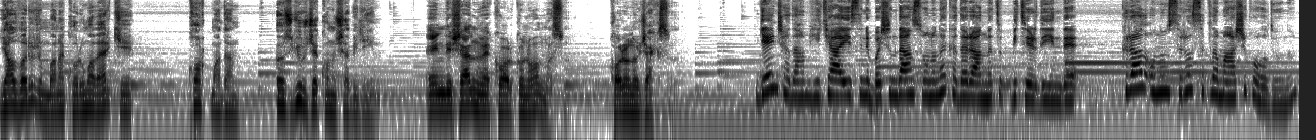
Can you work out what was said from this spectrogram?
yalvarırım bana koruma ver ki korkmadan özgürce konuşabileyim. Endişen ve korkun olmasın. Korunacaksın. Genç adam hikayesini başından sonuna kadar anlatıp bitirdiğinde kral onun sırılsıklam aşık olduğunu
